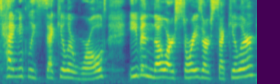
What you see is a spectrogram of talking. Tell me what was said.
technically secular world, even though our stories are secular,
